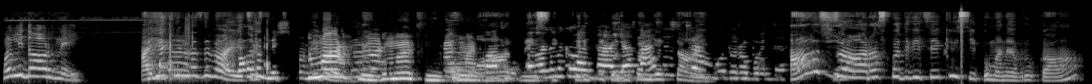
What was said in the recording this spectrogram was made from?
Помідорний. А як він називається? Томатний. Помідорний. Томатний, Томатний сік, я запам'ятай. чим буду робити? А зараз подивіться, який сік у мене в руках.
